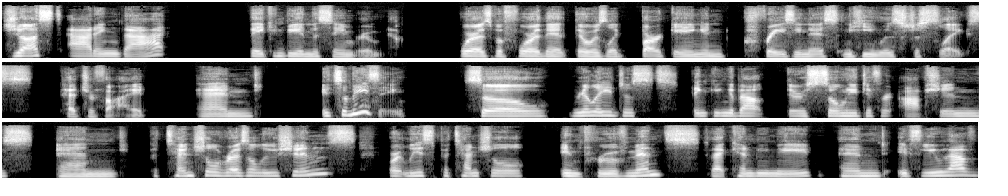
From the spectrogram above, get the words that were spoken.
Just adding that they can be in the same room now. Whereas before that there was like barking and craziness and he was just like petrified. And it's amazing so really just thinking about there's so many different options and potential resolutions or at least potential improvements that can be made. And if you have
